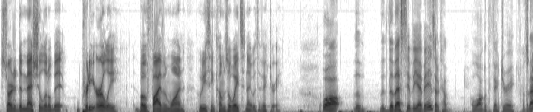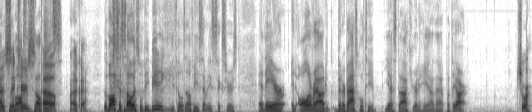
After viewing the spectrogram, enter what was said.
started to mesh a little bit pretty early. Both five and one. Who do you think comes away tonight with a victory? Well, the the, the best team of the NBA is going to come along with the victory. Let's and that's the Boston Celtics. Oh, okay. The Boston Celtics will be beating the Philadelphia 76ers, and they are an all-around better basketball team. Yes, Doc, you're going to hate on that, but they are. Sure.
